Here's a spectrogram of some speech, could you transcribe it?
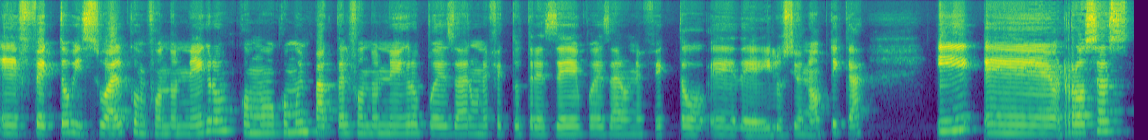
efecto visual con fondo negro, cómo, cómo impacta el fondo negro, puedes dar un efecto 3D, puedes dar un efecto eh, de ilusión óptica. Y eh, rosas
